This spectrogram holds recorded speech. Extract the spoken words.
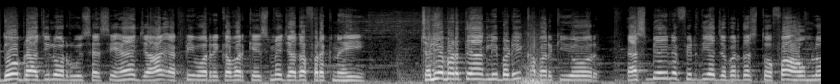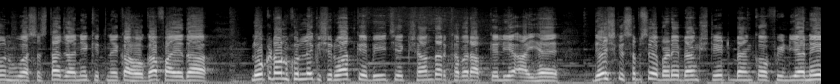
दो ब्राज़ील और रूस ऐसे हैं जहाँ एक्टिव और रिकवर केस में ज़्यादा फ़र्क नहीं। चलिए बढ़ते हैं अगली बड़ी खबर की ओर। एसबीआई ने फिर दिया ज़बरदस्त तोहफा। होम लोन हुआ, सस्ता जानिए कितने का होगा फ़ायदा। लॉकडाउन खुलने की शुरुआत के बीच एक शानदार खबर आपके लिए आई है। देश के सबसे बड़े bank, state bank of India ने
